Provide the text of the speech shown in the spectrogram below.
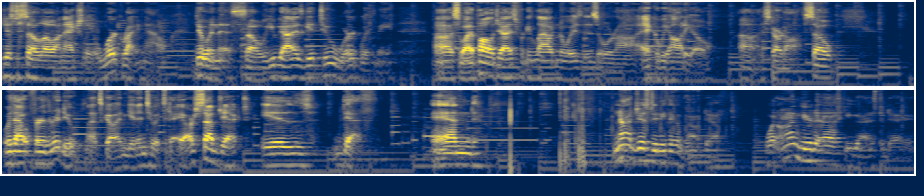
just a solo. I'm actually at work right now doing this, so you guys get to work with me. Uh, so I apologize for any loud noises or uh, echoey audio uh, to start off. So, without further ado, let's go ahead and get into it today. Our subject is death, and not just anything about death. What I'm here to ask you guys today,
